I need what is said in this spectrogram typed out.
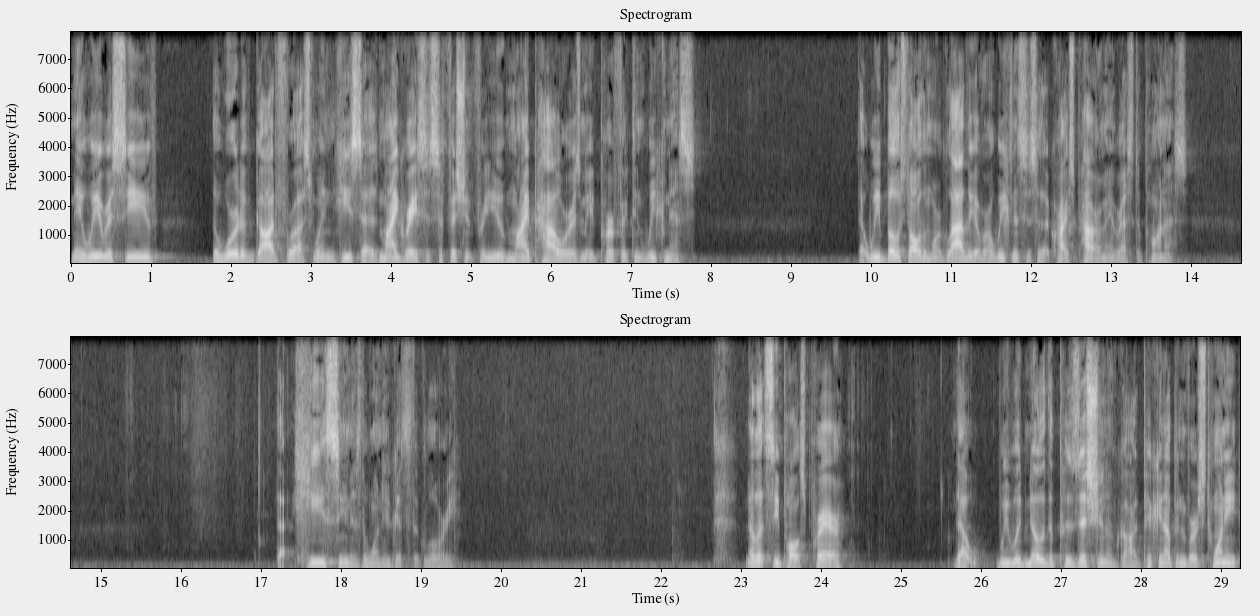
May we receive the word of God for us when He says, My grace is sufficient for you, my power is made perfect in weakness. That we boast all the more gladly of our weaknesses so that Christ's power may rest upon us. That He's seen as the one who gets the glory. Now let's see Paul's prayer that we would know the position of God. Picking up in verse 20,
